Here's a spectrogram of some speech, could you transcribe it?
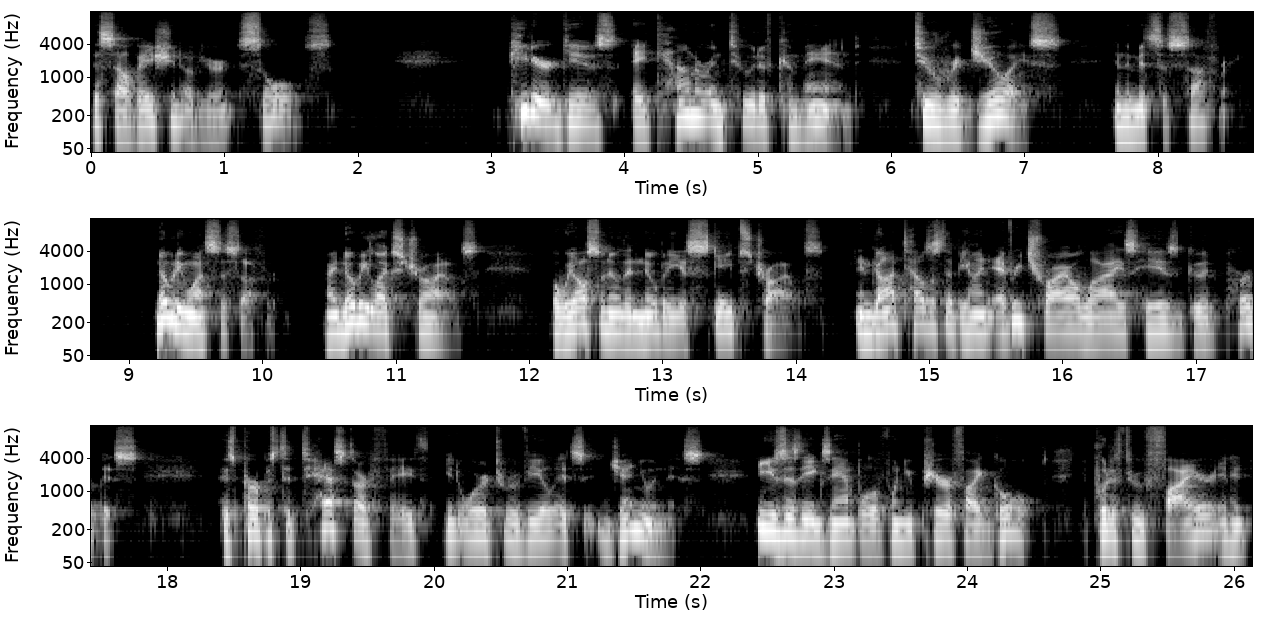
the salvation of your souls. Peter gives a counterintuitive command to rejoice in the midst of suffering. Nobody wants to suffer, right? Nobody likes trials, but we also know that nobody escapes trials. And God tells us that behind every trial lies his good purpose, his purpose to test our faith in order to reveal its genuineness. He uses the example of when you purify gold. You put it through fire and it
